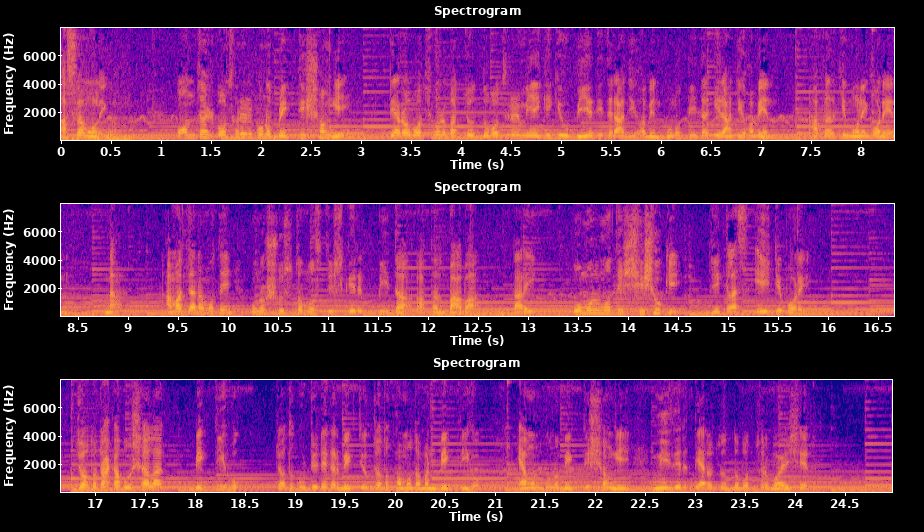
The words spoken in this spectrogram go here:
আসসালামু আলাইকুম। পঞ্চাশ বছরের কোনো ব্যক্তির সঙ্গে তেরো বছর বা চোদ্দ বছরের মেয়েকে কেউ বিয়ে দিতে রাজি হবেন? কোনো পিতা কি রাজি হবেন? আপনারা কি মনে করেন? না। আমার জানা মতে কোনো সুস্থ মস্তিষ্কের পিতা অর্থাৎ বাবা, তার এই কোমলমতি শিশুকে যে ক্লাস এইটে পড়ে, যত টাকা পয়সালা ব্যক্তি হোক, যত কোটি টাকার ব্যক্তি হোক, যত ক্ষমতাবান ব্যক্তি হোক, এমন কোনো ব্যক্তির সঙ্গে নিজের তেরো চোদ্দ বছর বয়সের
